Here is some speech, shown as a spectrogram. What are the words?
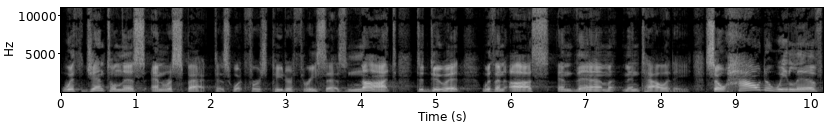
with gentleness and respect, is what 1 Peter 3 says, not to do it with an us and them mentality. So, how do we live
